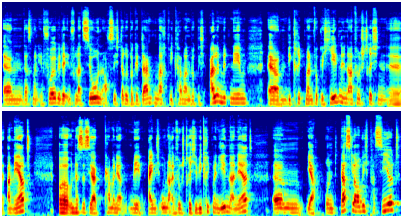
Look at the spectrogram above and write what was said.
ähm, dass man infolge der Inflation auch sich darüber Gedanken macht, wie kann man wirklich alle mitnehmen, ähm, wie kriegt man wirklich jeden in Anführungsstrichen äh, ernährt. Äh, und das ist ja, kann man ja, nee, eigentlich ohne Anführungsstriche, wie kriegt man jeden ernährt? Ähm, ja, und das, glaube ich, passiert.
